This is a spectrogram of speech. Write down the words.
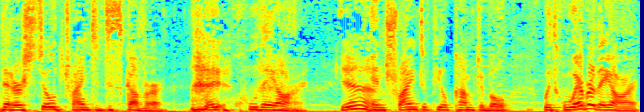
that are still trying to discover who they are. Yeah. And trying to feel comfortable with whoever they are,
